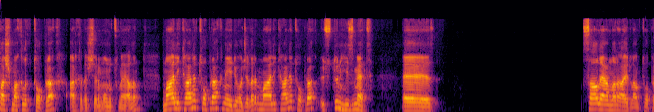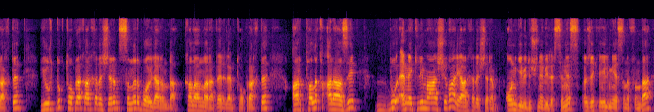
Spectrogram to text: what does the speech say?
Paşmaklık toprak arkadaşlarım unutmayalım. Malikane toprak neydi hocalarım? Malikane toprak üstün hizmet e, sağlayanlara ayrılan topraktı. Yurtluk toprak arkadaşlarım sınır boylarında kalanlara verilen topraktı. Arpalık arazi Bu emekli maaşı var ya arkadaşlarım, 10 gibi düşünebilirsiniz. Özellikle ilmiye sınıfında.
